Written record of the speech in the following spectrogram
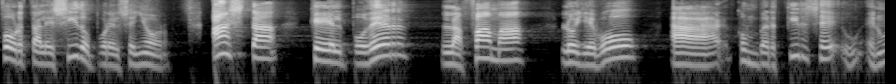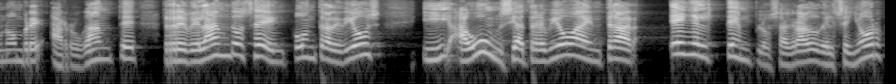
fortalecido por el Señor. Hasta que el poder, la fama, lo llevó a convertirse en un hombre arrogante, rebelándose en contra de Dios y aún se atrevió a entrar en el templo sagrado del Señor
